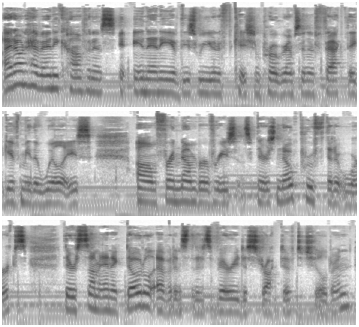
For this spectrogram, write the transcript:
I don't have any confidence in, any of these reunification programs, and in fact, they give me the willies um, for a number of reasons. There's no proof that it works. There's some anecdotal evidence that it's very destructive to children,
